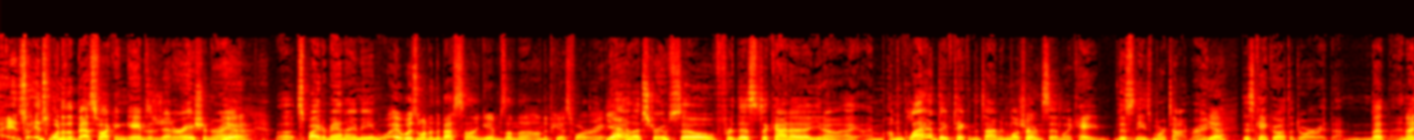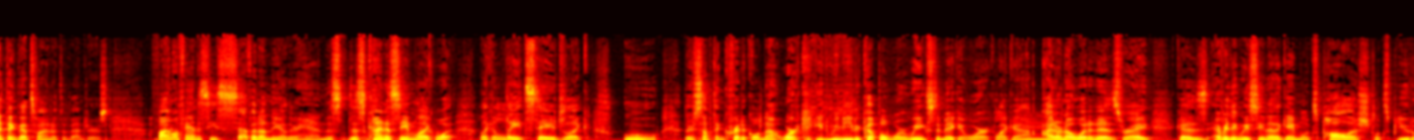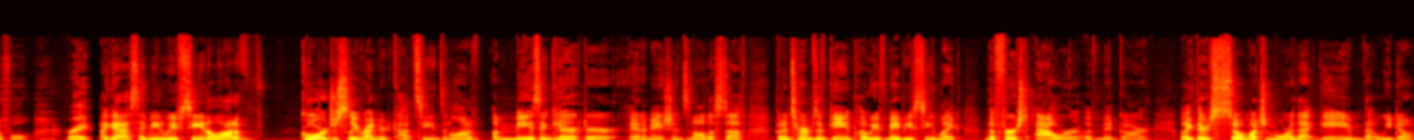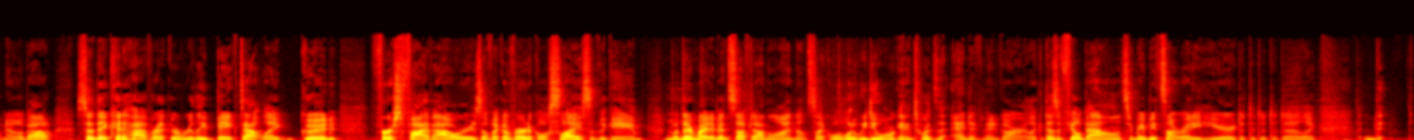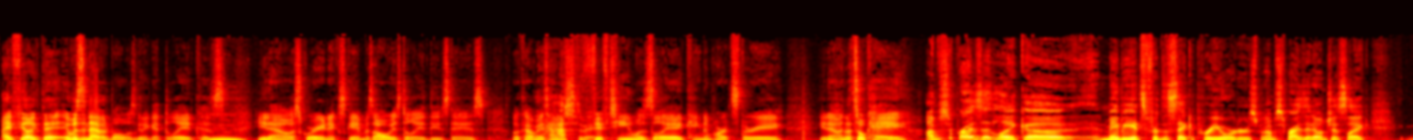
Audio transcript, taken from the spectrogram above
It's, it's one of the best fucking games of the generation, right? Yeah. Uh, Spider Man, I mean. it was one of the best selling games on the on the PS4, right? Yeah, that's true. So for this to kind of, you know, I, I'm I'm glad they've taken the time and looked Sure. and said like, hey, this needs more time, right? Yeah. This can't go out the door right then. That, and I think that's fine with Avengers. Final Fantasy VII, on the other hand, this this kind of seemed like what, like a late stage, like, ooh, there's something critical not working, and we need a couple more weeks to make it work. Like, I- hmm. I don't know what it is, right? Because everything we've seen in the game looks polished, looks beautiful, right? I guess. I mean, we've seen a lot of gorgeously rendered cutscenes and a lot of amazing character animations and all this stuff. But in terms of gameplay, we've maybe seen like the first hour of Midgar. Like, there's so much more of that game that we don't know about. So they could have like a really baked out, like good first five hours of like a vertical slice of the game. But mm-hmm. there might have been stuff down the line that's like, well, what do we do when we're getting towards the end of Midgar? Like, it doesn't feel balanced, or maybe it's not ready here. Da, da, da, da, da. Like, th- I feel like that it was inevitable it was going to get delayed because you know a Square Enix game is always delayed these days. Look how many times has to be. 15 was delayed, Kingdom Hearts 3, you know, and that's okay. I'm surprised that like uh maybe it's for the sake of pre-orders, but I'm surprised they don't just like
